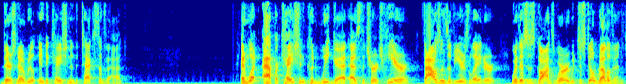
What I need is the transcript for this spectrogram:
there's no real indication in the text of that. And what application could we get as the church here, thousands of years later, where this is God's word, which is still relevant?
